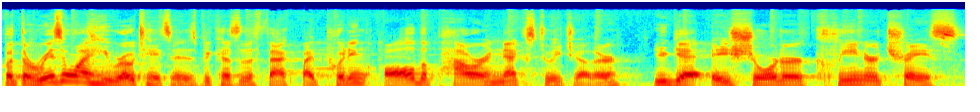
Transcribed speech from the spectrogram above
But the reason why he rotates it is because of the fact by putting all the power next to each other, you get a shorter, cleaner trace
